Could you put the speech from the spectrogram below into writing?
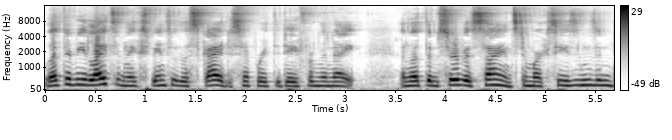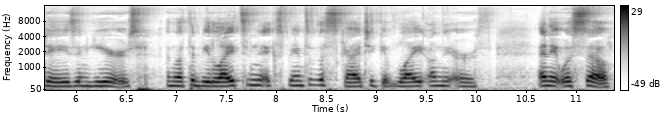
Let there be lights in the expanse of the sky to separate the day from the night, and let them serve as signs to mark seasons and days and years, and let there be lights in the expanse of the sky to give light on the earth. And it was so.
